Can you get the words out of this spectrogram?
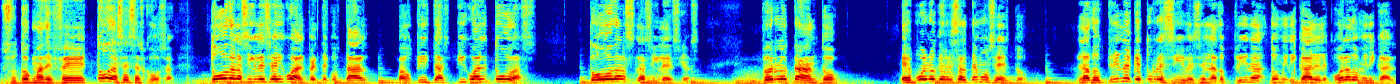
su dogma de fe, todas esas cosas. Todas las iglesias igual, pentecostal, bautistas, igual todas. Todas las iglesias. Por lo tanto, es bueno que resaltemos esto. La doctrina que tú recibes en la doctrina dominical, en la escuela dominical,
